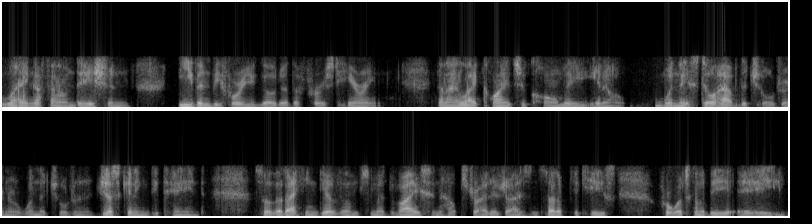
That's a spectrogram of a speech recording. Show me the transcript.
laying a foundation even before you go to the first hearing. And I like clients who call me, you know, when they still have the children or when the children are just getting detained so that I can give them some advice and help strategize and set up the case for what's going to be a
